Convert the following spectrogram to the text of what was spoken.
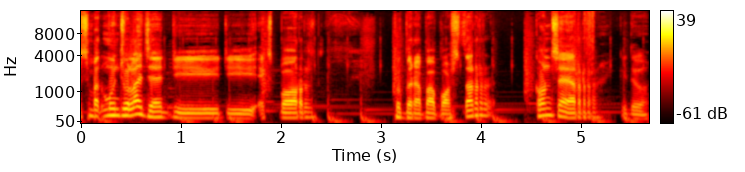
sempat muncul aja di di ekspor beberapa poster konser gitu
